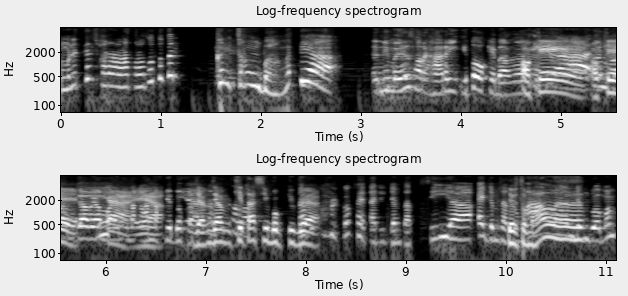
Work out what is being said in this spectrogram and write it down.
menit kan suara lato-lato tuh kan kenceng banget ya Dan dimainin sore hari itu oke banget. Oke, Iya, Kan oke. anak-anak iya. gitu kan. Jam-jam kita sibuk tapi juga. menurut gue kayak tadi jam 1 siang eh jam 1 Jam satu malam, malam. jam 2 malam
